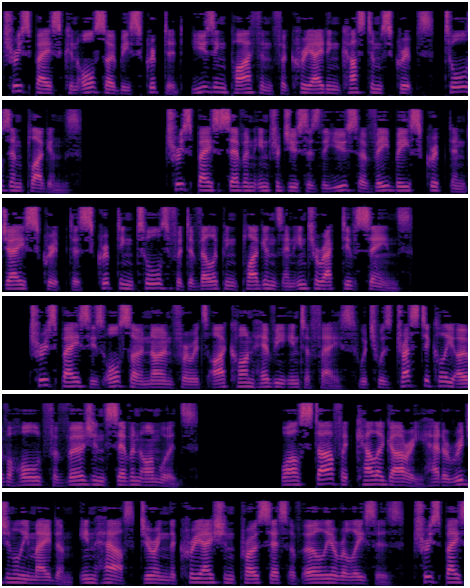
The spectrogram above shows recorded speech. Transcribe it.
TrueSpace can also be scripted, using Python for creating custom scripts, tools and plugins. TrueSpace 7 introduces the use of VB-script and J-script as scripting tools for developing plugins and interactive scenes. TrueSpace is also known for its icon-heavy interface which was drastically overhauled for version 7 onwards. While staff at Caligari had originally made them in-house during the creation process of earlier releases, TrueSpace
